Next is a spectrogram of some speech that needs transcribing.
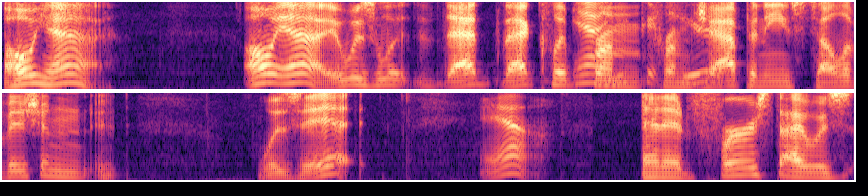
Oh yeah, oh yeah. It was that that clip Yeah, from from hear it. Japanese television was it. Yeah. And at first I was,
